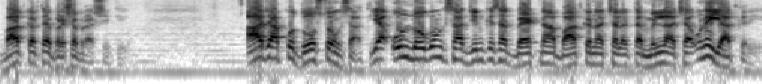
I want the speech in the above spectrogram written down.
बात करते हैं वृषभ राशि की। आज आपको दोस्तों के साथ या उन लोगों के साथ जिनके साथ बैठना, बात करना अच्छा लगता है, मिलना अच्छा उन्हें याद करिए।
